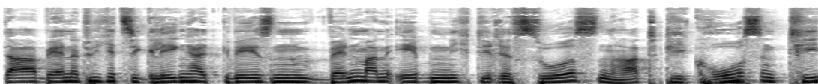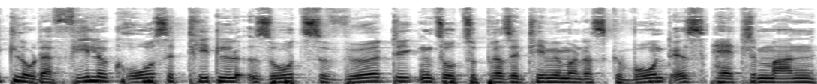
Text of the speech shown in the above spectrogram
da wäre natürlich jetzt die Gelegenheit gewesen, wenn man eben nicht die Ressourcen hat, die großen Titel oder viele große Titel so zu würdigen, so zu präsentieren, wie man das gewohnt ist, hätte man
